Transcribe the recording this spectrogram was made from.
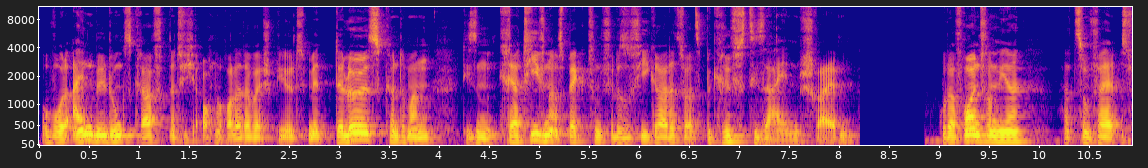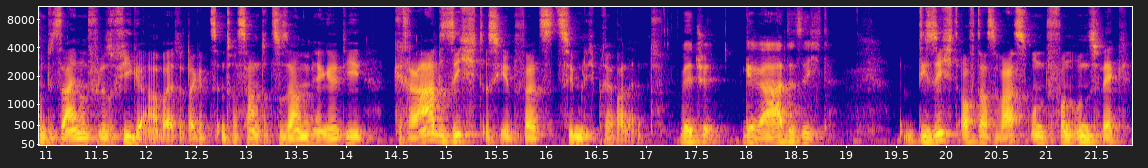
Obwohl Einbildungskraft natürlich auch eine Rolle dabei spielt. Mit Deleuze könnte man diesen kreativen Aspekt von Philosophie geradezu als Begriffsdesign beschreiben. Guter Freund von mir hat zum Verhältnis von Design und Philosophie gearbeitet. Da gibt es interessante Zusammenhänge. Die gerade Sicht ist jedenfalls ziemlich prävalent. Welche gerade Sicht? Die Sicht auf das Was und von uns weg.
